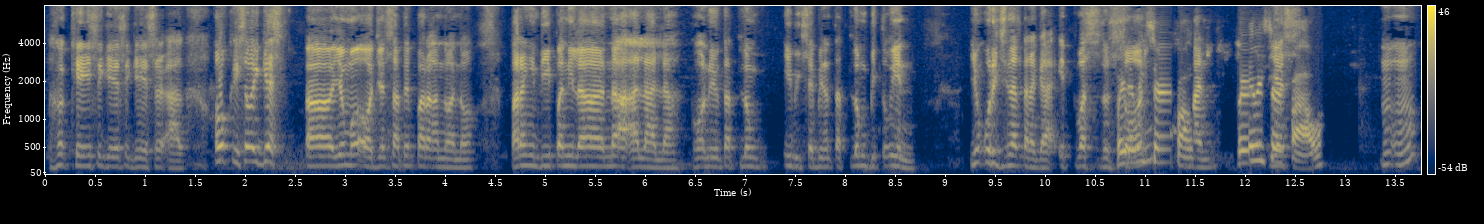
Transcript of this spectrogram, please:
Okay, sige, sige, Sir Al. Okay, so I guess uh, yung mga audience natin parang ano-ano, parang hindi pa nila naaalala kung ano yung tatlong, ibig sabihin ng tatlong bituin. Yung original talaga, it was the son. By Sir Pau, and, by the way, Sir yes. Pau, mm-hmm.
